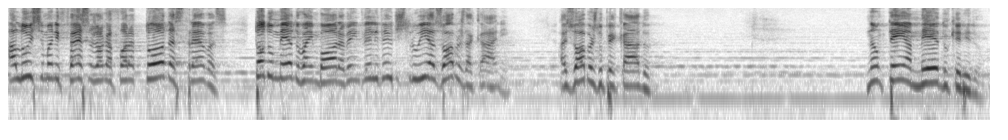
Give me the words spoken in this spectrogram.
a luz se manifesta, joga fora todas as trevas. Todo medo vai embora. Ele veio destruir as obras da carne, as obras do pecado. Não tenha medo, querido.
